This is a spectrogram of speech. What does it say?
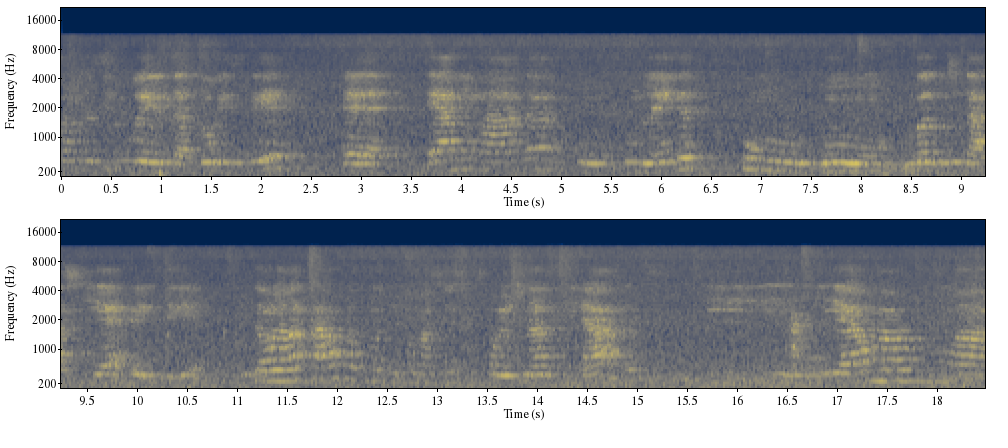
onde a silhueta do RT é, é animada com, com Blender, com um, um banco de dados que é 3D. Então, ela causa algumas informações, principalmente nas viradas, e, e é uma, uma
